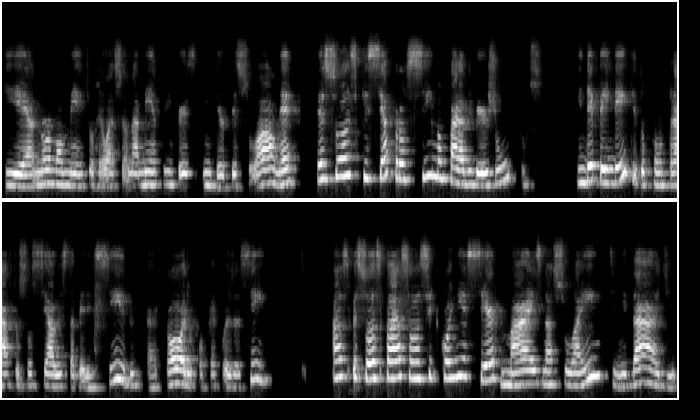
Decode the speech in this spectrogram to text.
que é normalmente o relacionamento interpessoal, né? Pessoas que se aproximam para viver juntos, independente do contrato social estabelecido, cartório, qualquer coisa assim, as pessoas passam a se conhecer mais na sua intimidade,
